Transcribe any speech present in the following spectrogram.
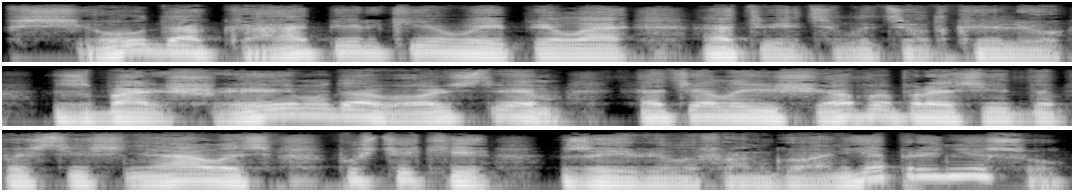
«Всю до капельки выпила», — ответила тетка Лю. «С большим удовольствием. Хотела еще попросить, да постеснялась. Пустяки», — заявила Фангуань, — «я принесу».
